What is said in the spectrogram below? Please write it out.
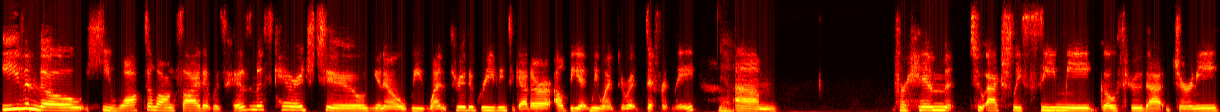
even though he walked alongside it was his miscarriage too you know we went through the grieving together albeit we went through it differently yeah. um, for him to actually see me go through that journey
